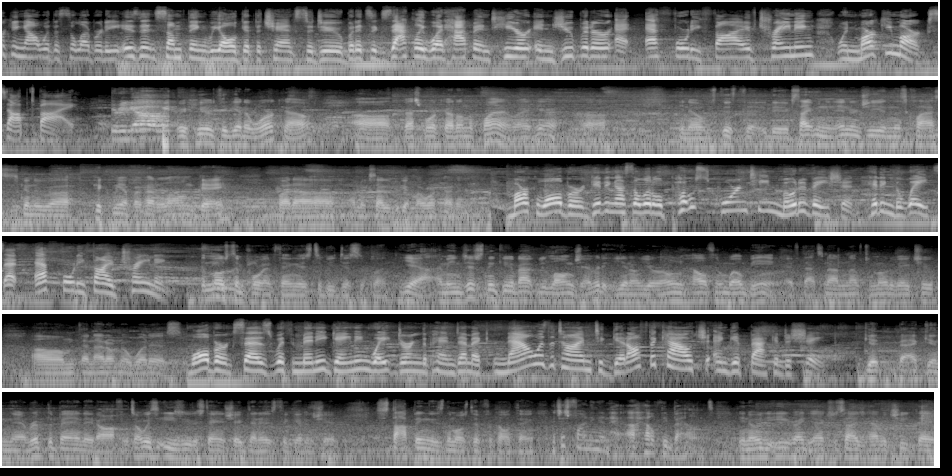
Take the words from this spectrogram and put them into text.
working out with a celebrity isn't something we all get the chance to do, but it's exactly what happened here in Jupiter at F45 training when Marky Mark stopped by. Here we go. We're here to get a workout, uh, best workout on the planet, right here. Uh, you know, this, the, the, excitement and energy in this class is going to uh, pick me up. I've had a long day, but uh, I'm excited to get my workout in. Mark Wahlberg giving us a little post quarantine motivation, hitting the weights at F45 training. The most important thing is to be disciplined. Yeah, I mean, just thinking about your longevity, you know, your own health and well being. If that's not enough to motivate you, um, then I don't know what is. Wahlberg says with many gaining weight during the pandemic, now is the time to get off the couch and get back into shape get back in there, rip the band-aid off. It's always easier to stay in shape than it is to get in shape. Stopping is the most difficult thing. It's just finding a healthy balance. You know, you eat right, you exercise, you have a cheat day,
